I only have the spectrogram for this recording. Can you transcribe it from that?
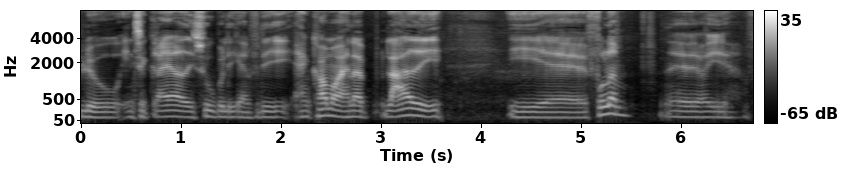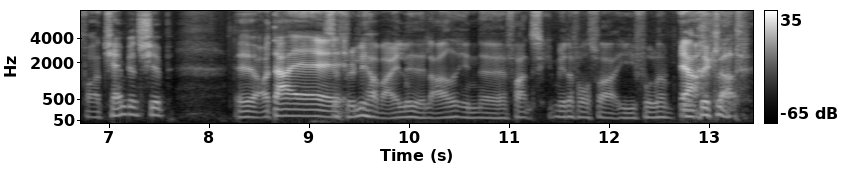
blive integreret i Superligaen, fordi han kommer, han er lejet i, i øh, Fulham øh, i, fra Championship, øh, og der er... Selvfølgelig har Vejle lejet en øh, fransk midterforsvar i Fulham. Ja. Det er klart.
